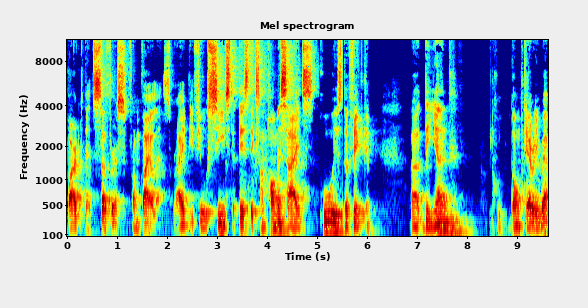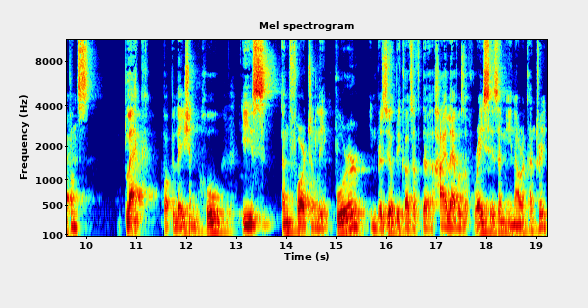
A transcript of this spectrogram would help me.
part that suffers from violence, right? If you see statistics on homicides, who is the victim? Uh, the young who don't carry weapons, black population who is unfortunately poorer in Brazil because of the high levels of racism in our country,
